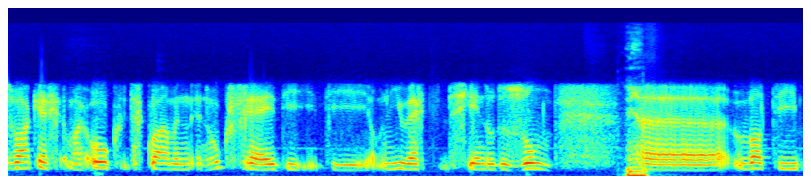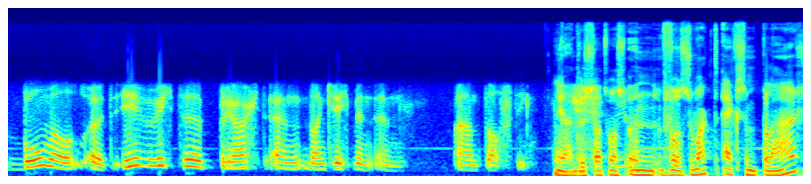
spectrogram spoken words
zwakker, maar ook er kwam een, een hoek vrij die, die opnieuw werd beschenen door de zon. Ja. Uh, wat die boom wel uit evenwicht uh, bracht en dan kreeg men een aantasting. Ja, dus dat was een verzwakt exemplaar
